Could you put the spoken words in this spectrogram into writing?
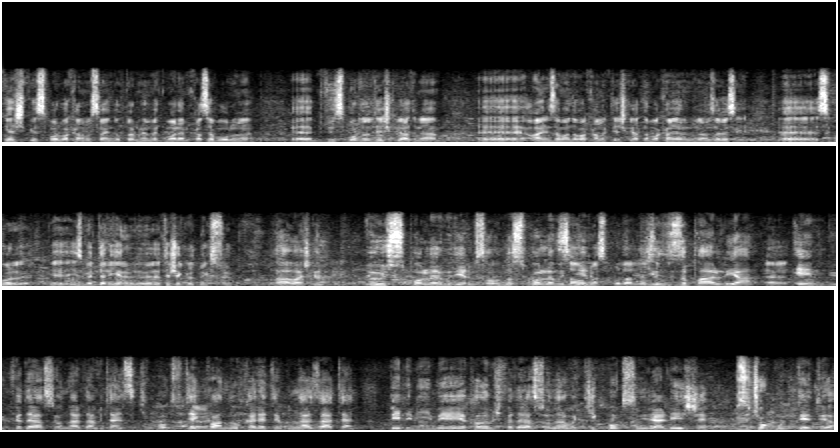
Gençlik ve Spor Bakanımız Sayın Doktor Mehmet Muharrem Kasaboğlu'na, e, bütün spor dalı teşkilatına, e, aynı zamanda bakanlık teşkilatına, bakan yardımcılarımıza ve e, spor hizmetleri genel müdürlüğüne teşekkür etmek istiyorum. Ha başkanım. Dövüş sporları mı diyelim, savunma sporları mı Savunma diyelim? sporları Yıldızı parlayan Evet. en büyük federasyonlardan bir tanesi kickbox. Tekvando, karate bunlar zaten belli bir ivmeye yakalamış federasyonlar ama kickboxun ilerleyişi bizi çok mutlu ediyor.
